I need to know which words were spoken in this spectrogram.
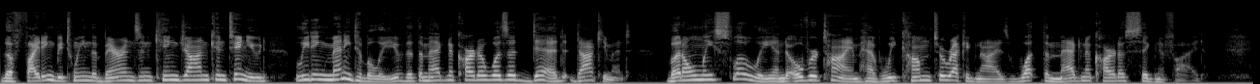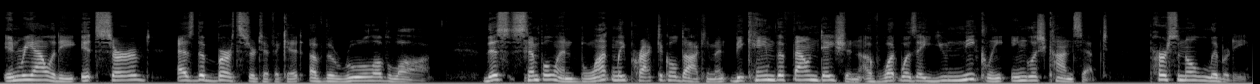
The fighting between the barons and King John continued, leading many to believe that the Magna Carta was a dead document. But only slowly and over time have we come to recognize what the Magna Carta signified. In reality, it served as the birth certificate of the rule of law. This simple and bluntly practical document became the foundation of what was a uniquely English concept personal liberty.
